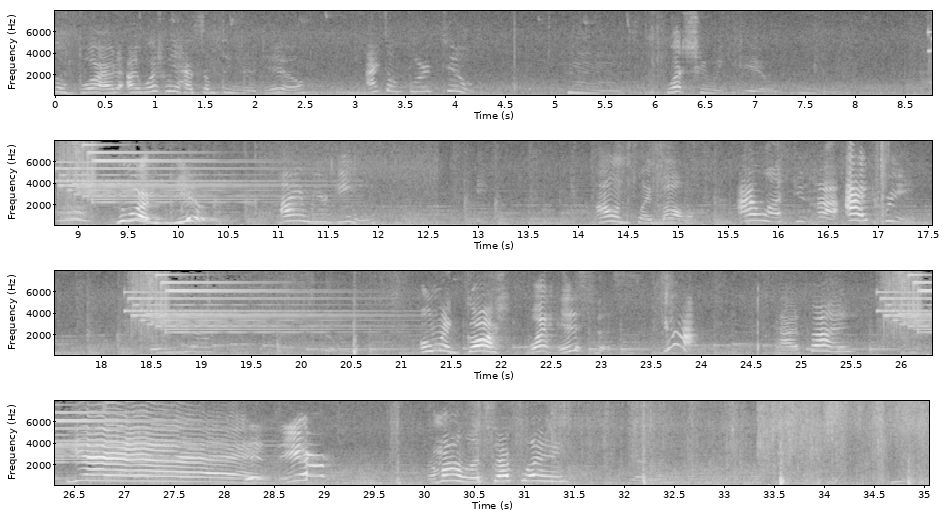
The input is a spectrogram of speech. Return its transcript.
so bored. I wish we had something to do. I'm so bored too. Hmm. What should we do? Who are you? I am your genie. I want to play ball. I want to have ice cream. Oh my gosh, what is this? Yeah. Have fun. you.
